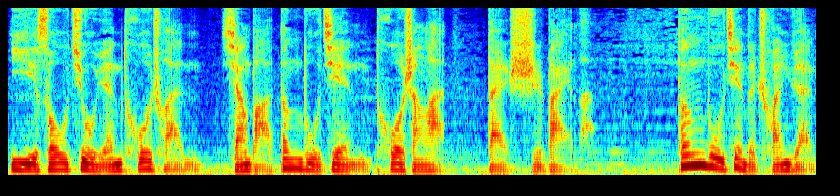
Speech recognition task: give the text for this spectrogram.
一艘救援拖船想把登陆舰拖上岸，但失败了。登陆舰的船员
